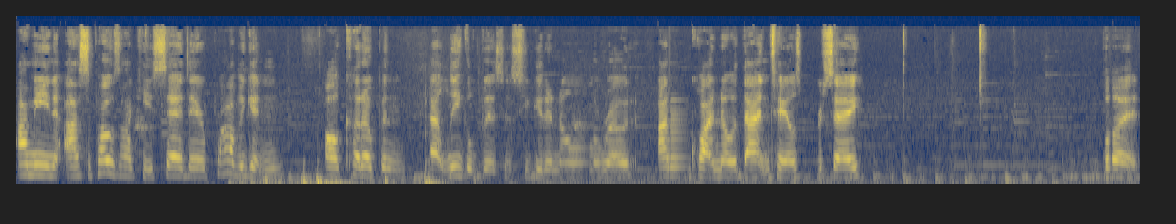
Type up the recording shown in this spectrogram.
I mean, I suppose, like you said, they're probably getting all cut up in that legal business you get in on the road. I don't quite know what that entails per se. But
